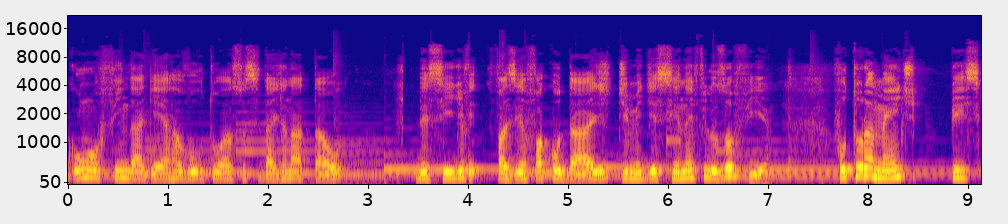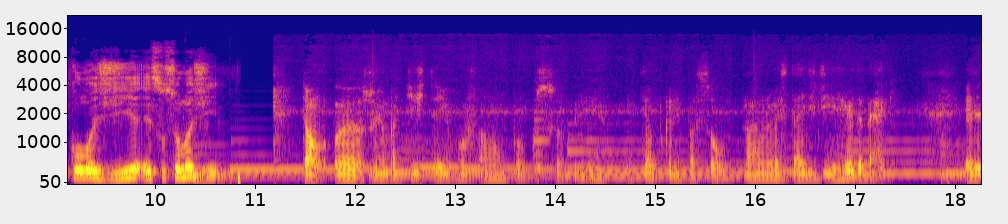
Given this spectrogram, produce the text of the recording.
com o fim da guerra, voltou à sua cidade natal. Decide fazer faculdade de medicina e filosofia futuramente psicologia e sociologia. Então, eu sou João Batista e eu vou falar um pouco sobre o tempo que ele passou na Universidade de Heidelberg. Ele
